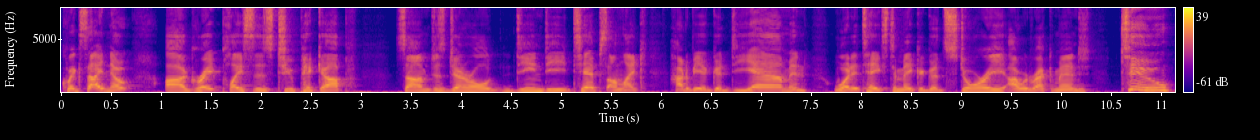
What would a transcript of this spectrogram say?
Quick side note: uh, great places to pick up some just general D&D tips on like how to be a good DM and what it takes to make a good story, I would recommend two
